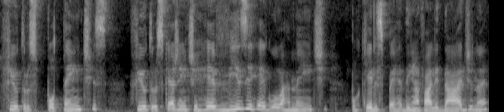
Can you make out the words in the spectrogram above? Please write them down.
filtros potentes, filtros que a gente revise regularmente, porque eles perdem a validade, né?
